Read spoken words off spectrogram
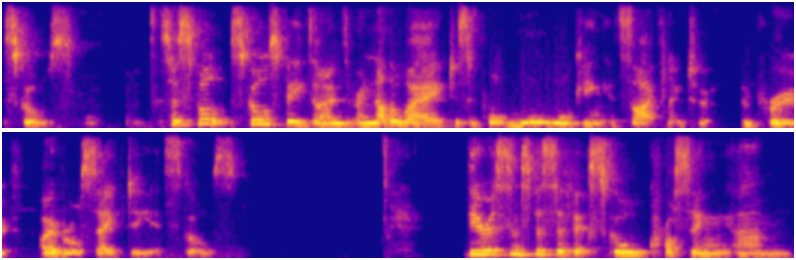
schools. So school, school speed zones are another way to support more walking and cycling to improve overall safety at schools. There is some specific school crossing um,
